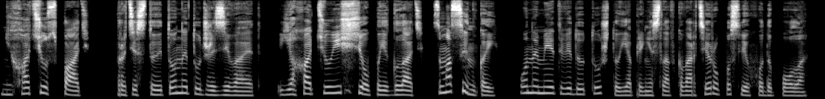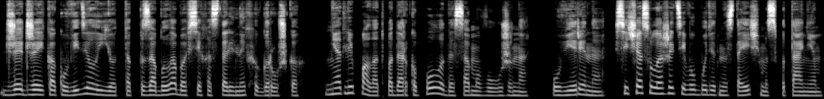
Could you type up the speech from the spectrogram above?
не хочу спать», протестует он и тут же зевает. «Я хочу еще поиглать, с масынкой». Он имеет в виду то, что я принесла в квартиру после ухода Пола. Джей-Джей как увидел ее, так позабыл обо всех остальных игрушках. Не отлипал от подарка Пола до самого ужина. Уверена, сейчас уложить его будет настоящим испытанием.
